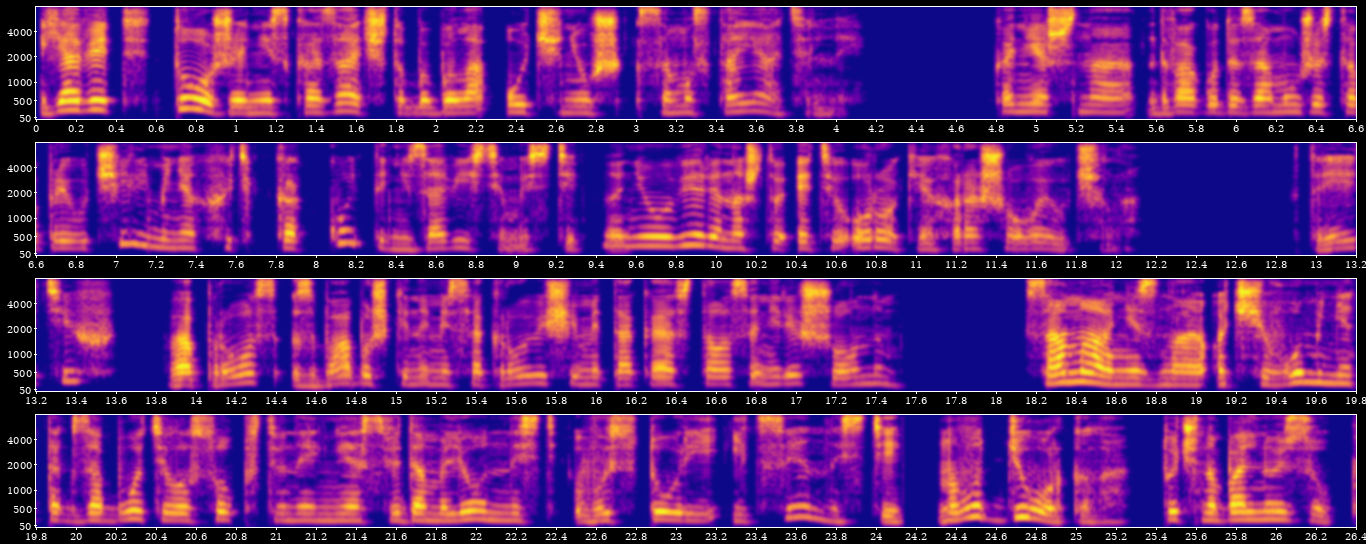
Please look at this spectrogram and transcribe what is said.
я ведь тоже не сказать, чтобы была очень уж самостоятельной. Конечно, два года замужества приучили меня хоть к какой-то независимости, но не уверена, что эти уроки я хорошо выучила. В-третьих, вопрос с бабушкиными сокровищами так и остался нерешенным. Сама не знаю, от чего меня так заботила собственная неосведомленность в истории и ценности, но вот дергала, точно больной зуб.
